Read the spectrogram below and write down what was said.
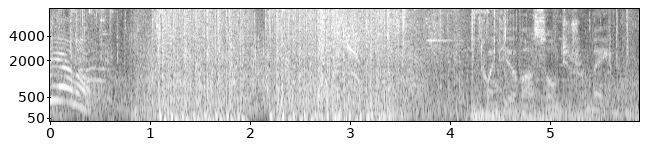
The ammo! Twenty of our soldiers remain.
